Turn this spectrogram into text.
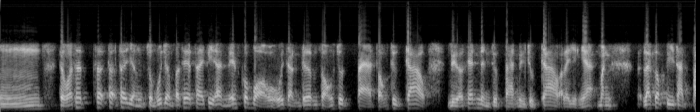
อืมแต่ว่าถ้าถ้าถ้าถ้าอย่างสมมุติอย่างประเทศไทยที่ IMF ก็บอกว่าโอ้ยจากเดิม 2.8 2.9 เหลือแค่ 1.8 1.9 อะไรอย่างเงี้ยมันแล้วก็ปีถัดไป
